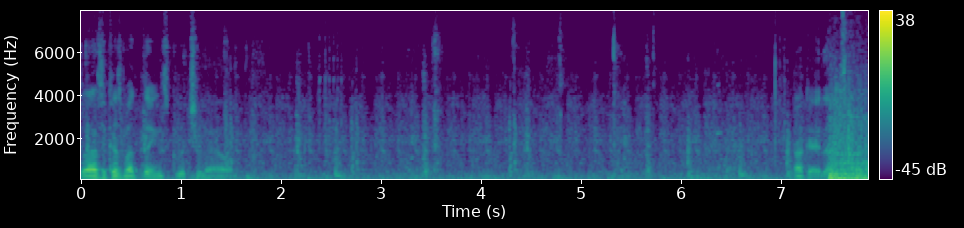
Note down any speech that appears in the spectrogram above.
That's because my thing's glitching out. Okay, that's better.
